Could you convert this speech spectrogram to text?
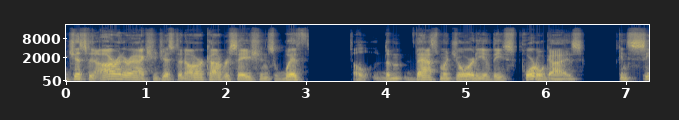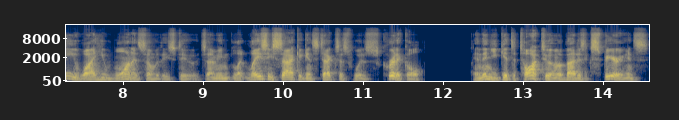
just in our interaction, just in our conversations with uh, the vast majority of these portal guys, can see why he wanted some of these dudes. I mean, Lacey's sack against Texas was critical. And then you get to talk to him about his experience,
